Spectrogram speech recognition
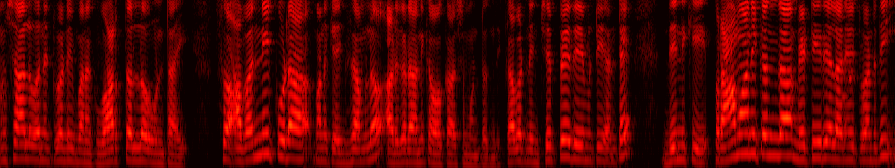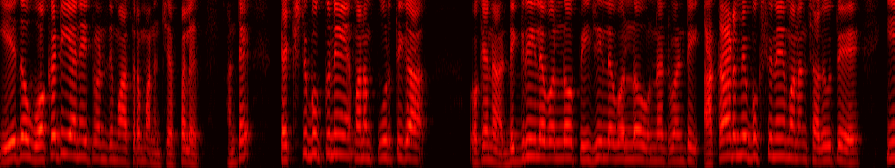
అంశాలు అనేటువంటివి మనకు వార్తల్లో ఉంటాయి. సో అవన్నీ కూడా మనకి ఎగ్జామ్లో అడగడానికి అవకాశం ఉంటుంది. కాబట్టి నేను చెప్పేది ఏమిటి అంటే దీనికి ప్రామాణికంగా మెటీరియల్ అనేటువంటిది ఏదో ఒకటి అనేటువంటిది మాత్రం మనం చెప్పలేం. అంటే టెక్స్ట్ బుక్నే మనం పూర్తిగా ఓకేనా? డిగ్రీ లెవెల్లో పీజీ లెవెల్లో ఉన్నటువంటి అకాడమీ బుక్స్నే మనం చదివితే ఈ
